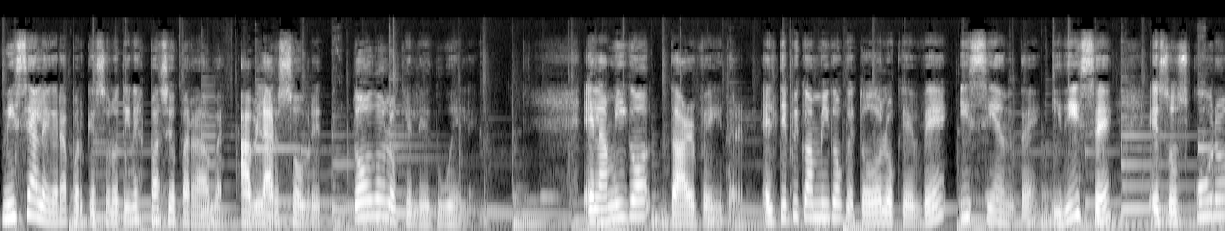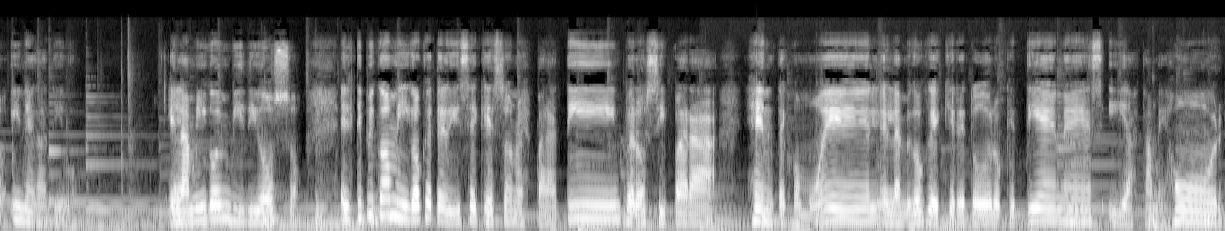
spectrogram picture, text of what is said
ni se alegra porque solo tiene espacio para hablar sobre todo lo que le duele. El amigo Darth Vader, el típico amigo que todo lo que ve y siente y dice es oscuro y negativo. El amigo envidioso, el típico amigo que te dice que eso no es para ti, pero sí para gente como él, el amigo que quiere todo lo que tienes y hasta mejor,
